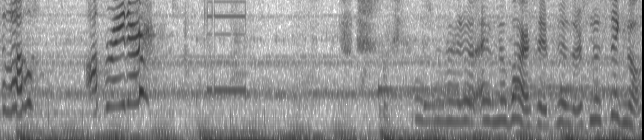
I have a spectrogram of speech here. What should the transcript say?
Hello, operator. I don't- I have no bars. There's no signal.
